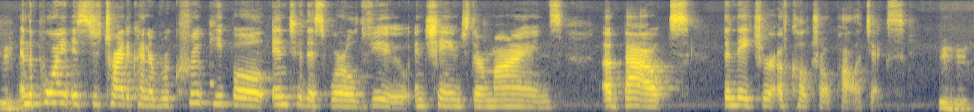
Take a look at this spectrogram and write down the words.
Mm-hmm. And the point is to try to kind of recruit people into this worldview and change their minds about the nature of cultural politics. Mm-hmm.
